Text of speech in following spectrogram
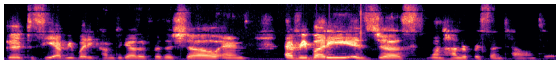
good to see everybody come together for the show, and everybody is just 100% talented.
